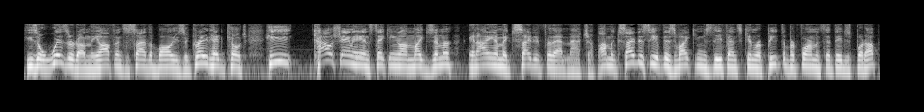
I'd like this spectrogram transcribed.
he's a wizard on the offensive side of the ball. He's a great head coach. He Kyle Shanahan's taking on Mike Zimmer, and I am excited for that matchup. I'm excited to see if this Vikings defense can repeat the performance that they just put up.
